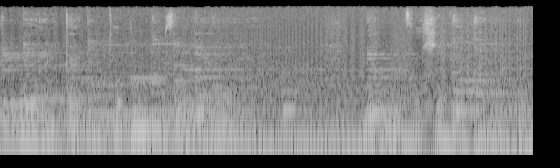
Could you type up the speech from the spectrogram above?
Người kết thúc vội những phút giây anh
